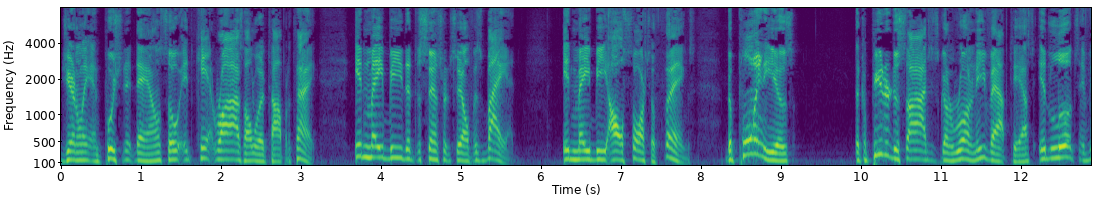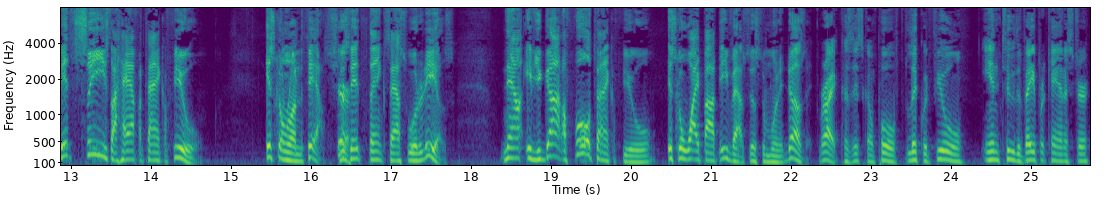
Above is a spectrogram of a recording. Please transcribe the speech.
generally and pushing it down, so it can't rise all the way to the top of the tank. It may be that the sensor itself is bad. It may be all sorts of things. The point is, the computer decides it's going to run an evap test. It looks, if it sees a half a tank of fuel, it's going to run the test because Sure. it thinks that's what it is. Now, if you got a full tank of fuel, it's going to wipe out the evap system when it does it. Right, because it's going to pull liquid fuel into the vapor canister,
